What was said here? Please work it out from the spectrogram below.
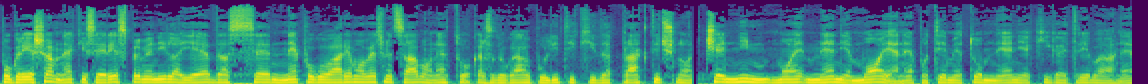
pogrešam, ne, ki se je res spremenila, je, da se ne pogovarjamo več med sabo. Ne, to, kar se dogaja v politiki, da praktično, če ni moje mnenje moje, ne, potem je to mnenje, ki ga je treba ne,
